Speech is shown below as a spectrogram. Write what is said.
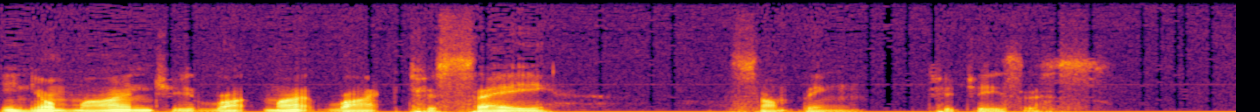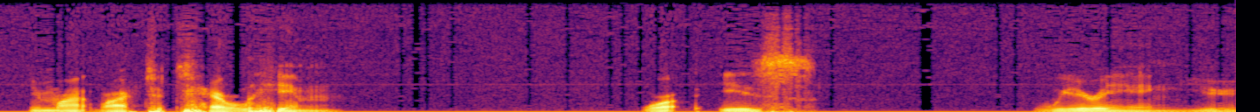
In your mind, you li might like to say something to Jesus. You might like to tell him what is wearying you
